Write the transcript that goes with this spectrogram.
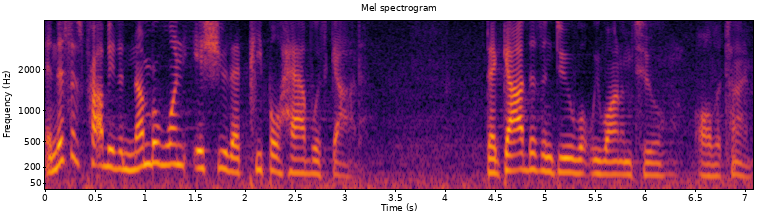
And this is probably the number one issue that people have with God that God doesn't do what we want him to all the time.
